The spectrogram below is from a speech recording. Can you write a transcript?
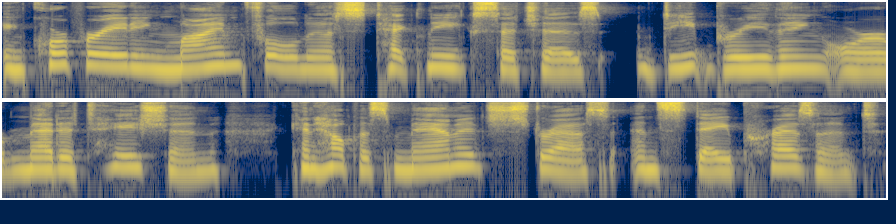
Incorporating mindfulness techniques such as deep breathing or meditation can help us manage stress and stay present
